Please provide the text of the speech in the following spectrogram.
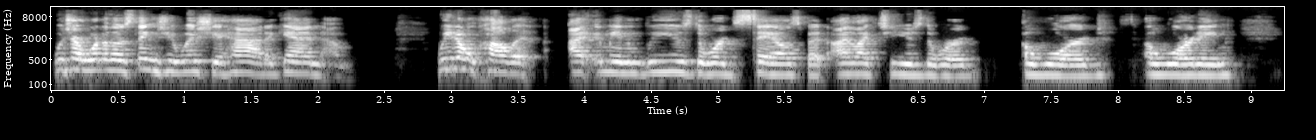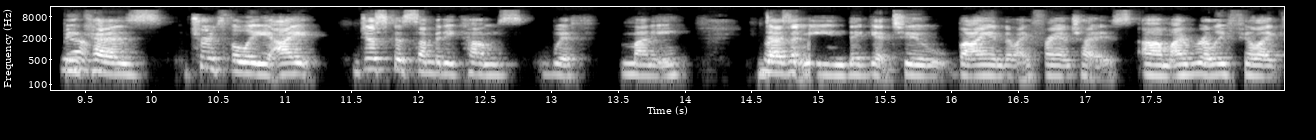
Which are one of those things you wish you had. Again um, we don't call it I, I mean we use the word sales but i like to use the word award awarding. Because yeah. truthfully i just because somebody comes with money doesn't mean they get to buy into my franchise. Um, I really feel like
